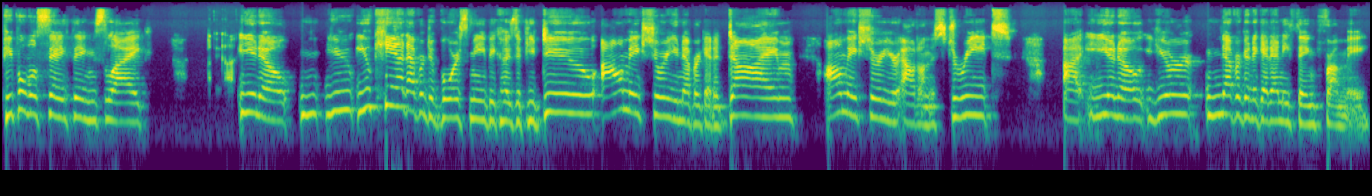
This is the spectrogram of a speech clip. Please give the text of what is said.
People will say things like, you know, you you can't ever divorce me because if you do, I'll make sure you never get a dime. I'll make sure you're out on the street. Uh, you know, you're never going to get anything from me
